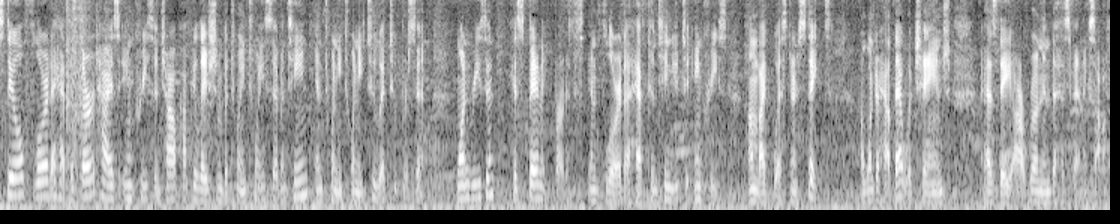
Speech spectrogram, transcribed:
Still, Florida had the third highest increase in child population between 2017 and 2022 at 2%. One reason Hispanic births in Florida have continued to increase, unlike Western states. I wonder how that would change as they are running the Hispanics off.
